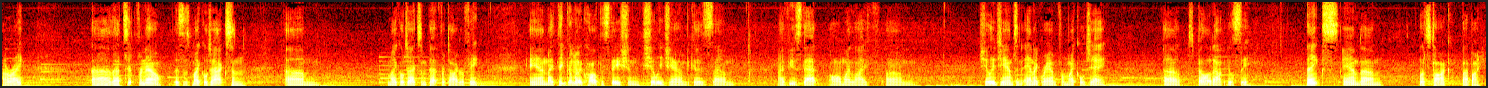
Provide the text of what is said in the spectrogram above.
All right. Uh, that's it for now. This is Michael Jackson, um, Michael Jackson Pet Photography, and I think I'm going to call it the station Chile Jam because um, I've used that all my life. Um, Chile Jam's an anagram for Michael J. Uh, spell it out, you'll see. Thanks, and um, let's talk. Bye bye.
